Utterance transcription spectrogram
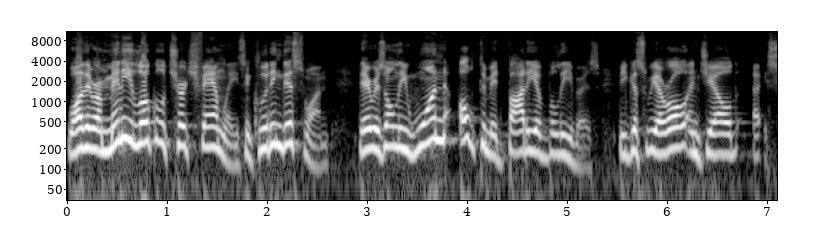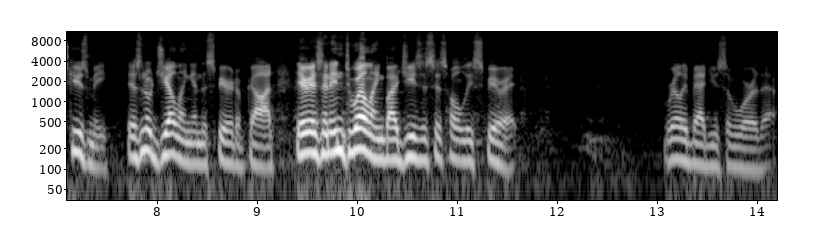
While there are many local church families, including this one, there is only one ultimate body of believers because we are all engelled. Uh, excuse me, there's no gelling in the Spirit of God. There is an indwelling by Jesus' Holy Spirit. Really bad use of a word there.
